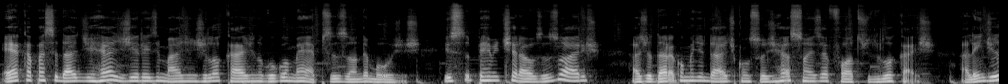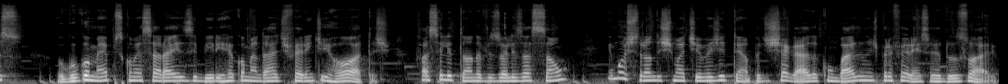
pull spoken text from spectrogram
é a capacidade de reagir às imagens de locais no Google Maps usando emojis. Isso permitirá aos usuários ajudar a comunidade com suas reações a fotos dos locais. Além disso, o Google Maps começará a exibir e recomendar diferentes rotas, facilitando a visualização e mostrando estimativas de tempo de chegada com base nas preferências do usuário.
